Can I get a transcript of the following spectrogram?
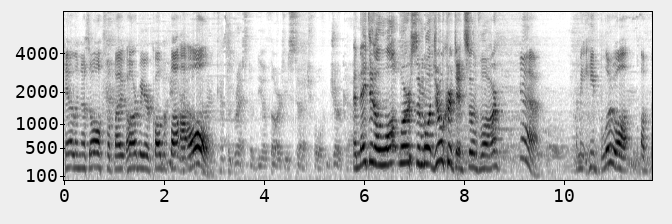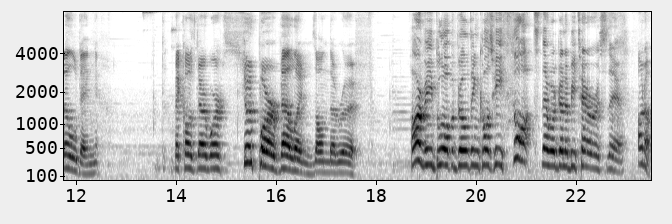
telling us off about Harvey or Cobblepot at all. I've kept abreast of the authorities' search for Joker. And they did a lot worse than what Joker did so far. Yeah. I mean, he blew up a building because there were super villains on the roof. Harvey blew up a building because he thought there were gonna be terrorists there. Oh no,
